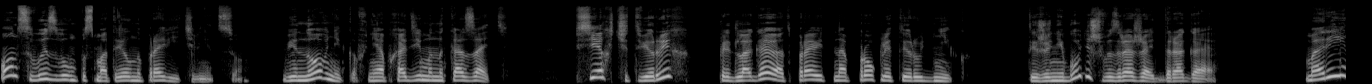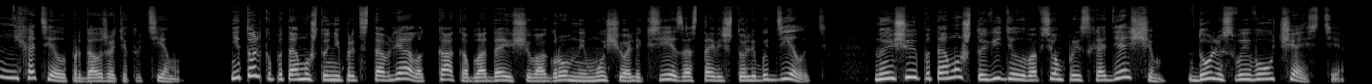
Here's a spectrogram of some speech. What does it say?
Он с вызовом посмотрел на правительницу. Виновников необходимо наказать. Всех четверых предлагаю отправить на проклятый рудник. Ты же не будешь возражать, дорогая? Марин не хотела продолжать эту тему. Не только потому, что не представляла, как обладающего огромной мощью Алексея заставить что-либо делать, но еще и потому, что видела во всем происходящем долю своего участия.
